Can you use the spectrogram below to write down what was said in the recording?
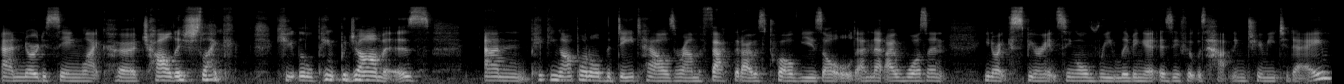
and noticing like her childish, like cute little pink pajamas and picking up on all the details around the fact that I was 12 years old and that I wasn't, you know, experiencing or reliving it as if it was happening to me today.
